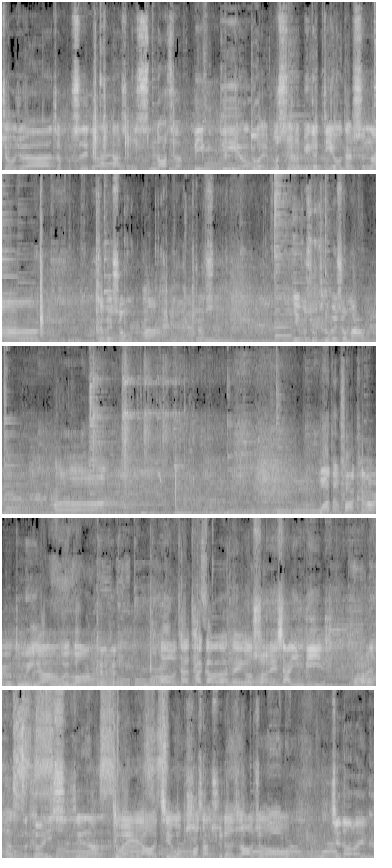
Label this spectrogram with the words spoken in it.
就我觉得这不是一个大事，It's not a big deal。对，不是一个 big deal，但是呢，特别凶啊，嗯，就是。也不是特别凶吗？呃，What the fuck are you doing 啊，微光？哦，他他刚刚那个甩了一下硬币，我本来想四颗一起接到的，对，然后结果抛上去了，然后就接到了一颗。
